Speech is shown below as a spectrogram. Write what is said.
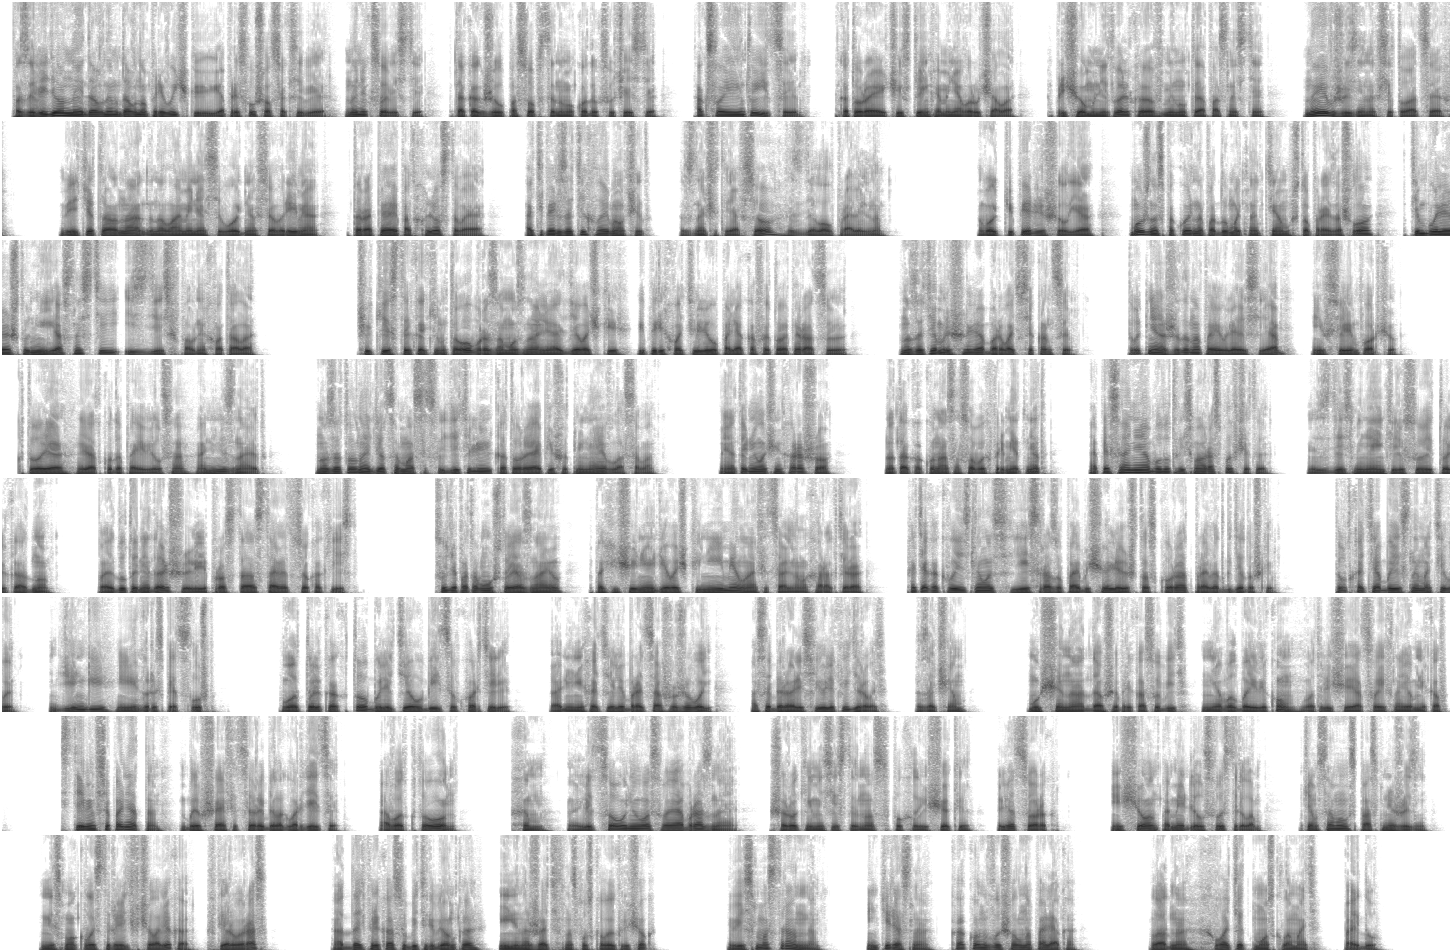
По заведенной давным-давно привычке я прислушался к себе, но не к совести, так как жил по собственному кодексу чести – а к своей интуиции, которая частенько меня выручала, причем не только в минуты опасности, но и в жизненных ситуациях. Ведь это она гнала меня сегодня все время, торопя и подхлестывая, а теперь затихла и молчит. Значит, я все сделал правильно. Вот теперь, решил я, можно спокойно подумать над тем, что произошло, тем более, что неясностей и здесь вполне хватало. Чекисты каким-то образом узнали о девочке и перехватили у поляков эту операцию, но затем решили оборвать все концы. Тут неожиданно появляюсь я и все им порчу. Кто я и откуда появился, они не знают. Но зато найдется масса свидетелей, которые опишут меня и Власова. Это не очень хорошо, но так как у нас особых примет нет, описания будут весьма расплывчаты. Здесь меня интересует только одно. Пойдут они дальше или просто оставят все как есть. Судя по тому, что я знаю, похищение девочки не имело официального характера, хотя, как выяснилось, ей сразу пообещали, что скоро отправят к дедушке. Тут хотя бы ясны мотивы – деньги и игры спецслужб. Вот только кто были те убийцы в квартире? Они не хотели брать Сашу живой, а собирались ее ликвидировать. Зачем? Мужчина, отдавший приказ убить, не был боевиком, в отличие от своих наемников. С теми все понятно, бывшие офицеры-белогвардейцы. А вот кто он – Хм, лицо у него своеобразное, широкий мясистый нос, пухлые щеки, лет сорок. Еще он помедлил с выстрелом, тем самым спас мне жизнь. Не смог выстрелить в человека в первый раз? Отдать приказ убить ребенка и не нажать на спусковой крючок? Весьма странно. Интересно, как он вышел на поляка? Ладно, хватит мозг ломать. Пойду.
